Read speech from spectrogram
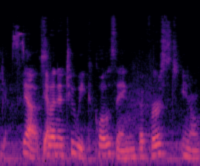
Yes. Yeah, so Yeah. in a two week closing, the first, you know,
